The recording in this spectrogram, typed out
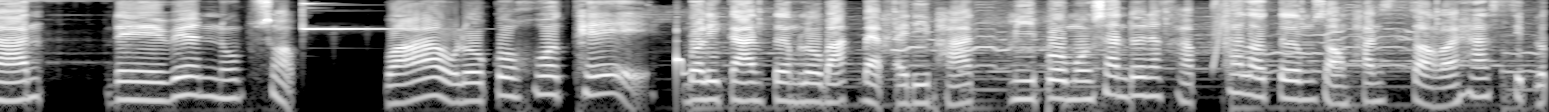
ร้าน d e v i l Noob Shop ว้าว โลโก้โคตรเท่ บริการเติมโลบักแบบ ID Pass มีโปรโมชั่นด้วยนะครับ ถ้าเราเติม 2,250 โล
